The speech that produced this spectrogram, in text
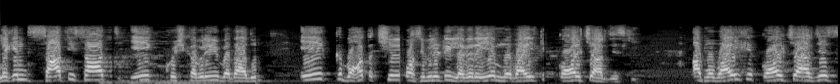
लेकिन साथ ही साथ एक खुशखबरी भी बता दूँ एक बहुत अच्छी पॉसिबिलिटी लग रही है मोबाइल के कॉल चार्जेस की। अब मोबाइल के कॉल चार्जेस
